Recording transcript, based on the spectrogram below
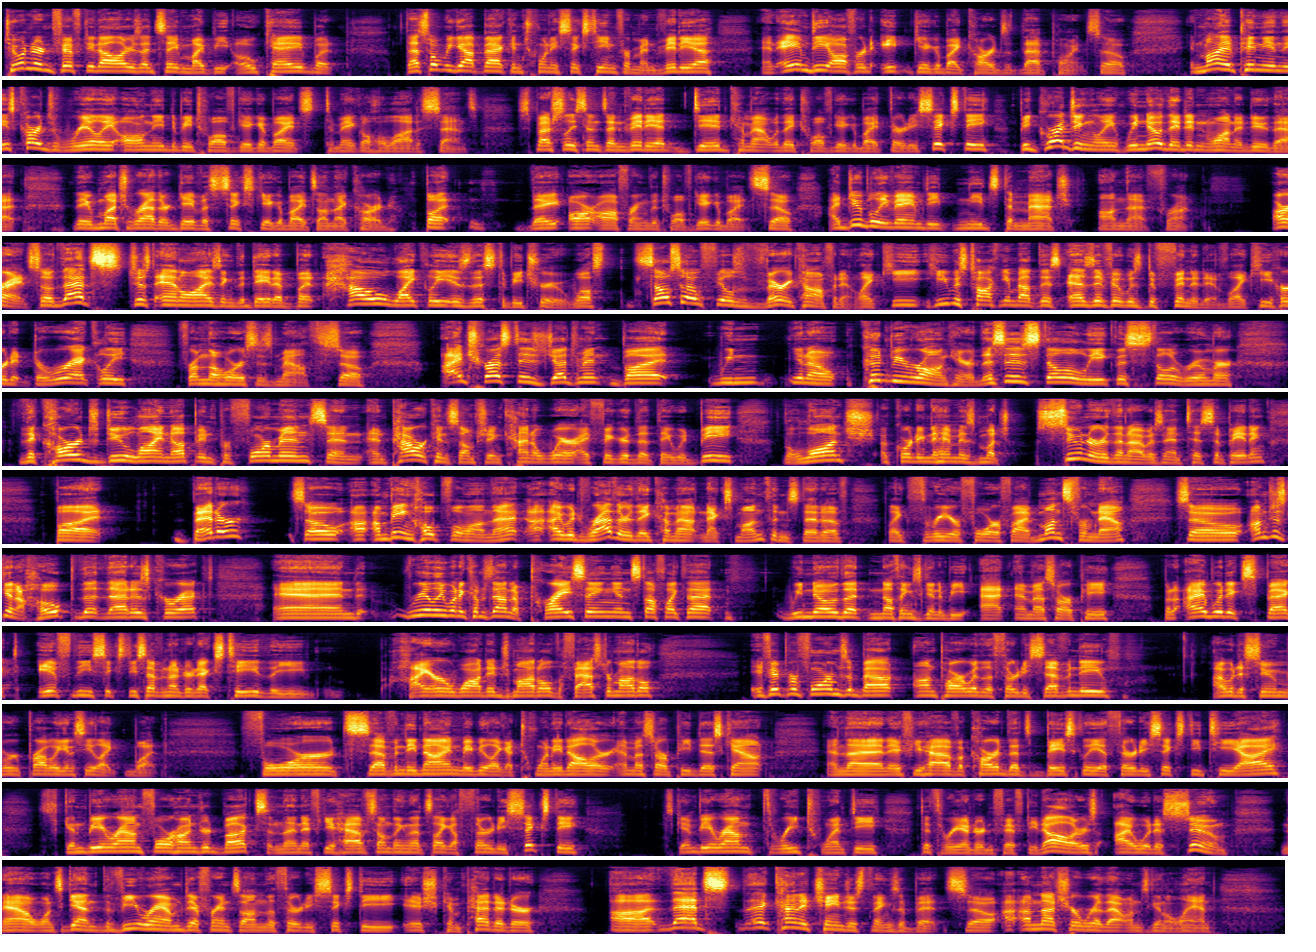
$250, I'd say, might be okay, but that's what we got back in 2016 from NVIDIA, and AMD offered 8 gigabyte cards at that point. So, in my opinion, these cards really all need to be 12 gigabytes to make a whole lot of sense, especially since NVIDIA did come out with a 12 gigabyte 3060. Begrudgingly, we know they didn't want to do that. They much rather gave us 6 gigabytes on that card, but they are offering the 12 gigabytes. So I do believe AMD needs to match on that front. All right, so that's just analyzing the data, but how likely is this to be true? Well, Celso feels very confident. Like he he was talking about this as if it was definitive, like he heard it directly from the horse's mouth. So I trust his judgment, but we you know, could be wrong here. This is still a leak, this is still a rumor. The cards do line up in performance and, and power consumption, kind of where I figured that they would be. The launch, according to him, is much sooner than I was anticipating but better. So I'm being hopeful on that. I would rather they come out next month instead of like three or four or five months from now. So I'm just going to hope that that is correct. And really, when it comes down to pricing and stuff like that, we know that nothing's going to be at MSRP. But I would expect if the 6700 XT, the higher wattage model, the faster model, if it performs about on par with a 3070, I would assume we're probably going to see like what 479 maybe like a $20 MSRP discount. And then if you have a card that's basically a 3060 Ti, it's going to be around 400 bucks. And then if you have something that's like a 3060, it's going to be around 320 to $350, I would assume. Now, once again, the VRAM difference on the 3060-ish competitor, uh, that's that kind of changes things a bit. So I- I'm not sure where that one's going to land.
